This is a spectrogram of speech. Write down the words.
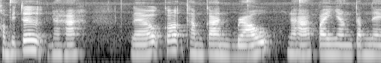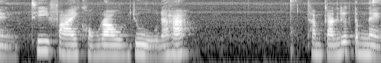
คอมพิวเตอร์นะคะแล้วก็ทำการ browse นะคะไปยังตำแหน่งที่ไฟล์ของเราอยู่นะคะทำการเลือกตำแหน่ง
